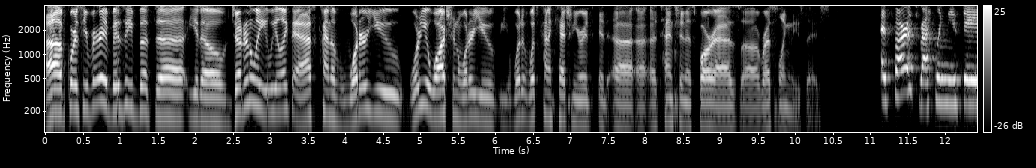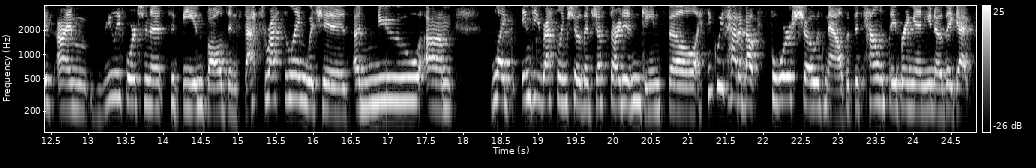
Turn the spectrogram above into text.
Uh, of course, you're very busy, but uh, you know, generally we like to ask, kind of, what are you, what are you watching? What are you, what, what's kind of catching your uh, attention as far as uh, wrestling these days? As far as wrestling these days, I'm really fortunate to be involved in Fest Wrestling, which is a new. Um, like indie wrestling show that just started in Gainesville. I think we've had about four shows now, but the talent they bring in, you know, they get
